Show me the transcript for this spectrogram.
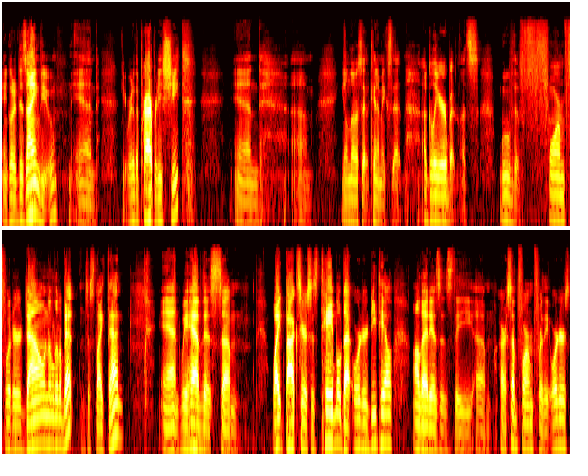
and go to design view and get rid of the properties sheet. And um, you'll notice that kind of makes that uglier, but let's move the form footer down a little bit, just like that. And we have this um, white box here. It says table.order detail. All that is is the um, our subform for the orders.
